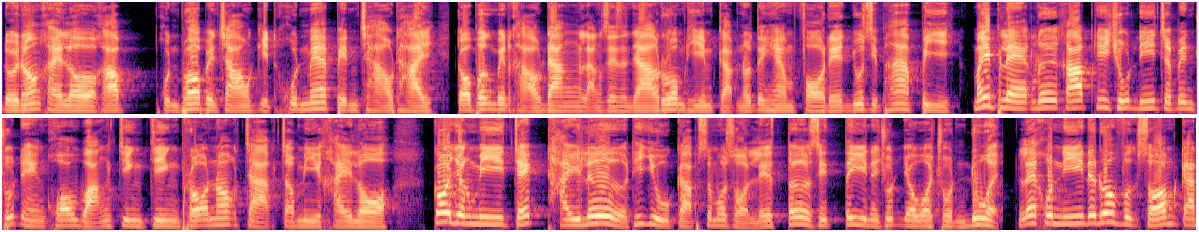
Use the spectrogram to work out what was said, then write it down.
โดยน้องไคลอครับ คุณพ่อเป็นชาวอังกฤษ คุณแม่เป็นชาวไทย ก็เพิ่งเป็นข่าวดังหลังเซ็นสัญญาร่วมทีมกับนอตติงแฮมฟอร์เรสต์ U15 ปี ไม่แปลกเลยครับ ที่ชุดนี้จะเป็นชุดแห่งความหวังจริง ๆ เพราะนอกจากจะมีไคลอ ก็ยังมีแจ็คไทเลอร์ที่อยู่กับสโมสรเลสเตอร์ซิตี้ในชุดเยาวชนด้วย และคนนี้ได้ร่วมฝึกซ้อมกัน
